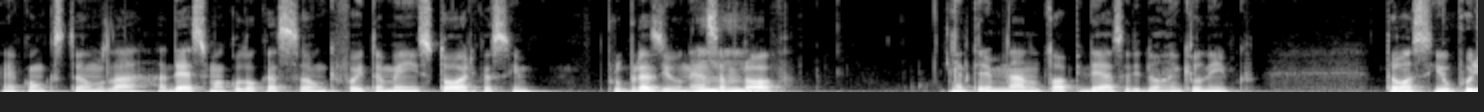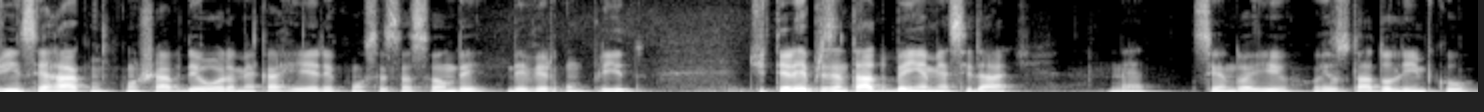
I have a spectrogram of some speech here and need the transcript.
né? Conquistamos lá a décima colocação, que foi também histórica, assim, para o Brasil nessa Uhum. prova. É terminar no top 10 ali do ranking olímpico. Então, assim, eu pude encerrar com, com chave de ouro a minha carreira, com a sensação de dever cumprido, de ter representado bem a minha cidade, né? Sendo aí o resultado olímpico,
